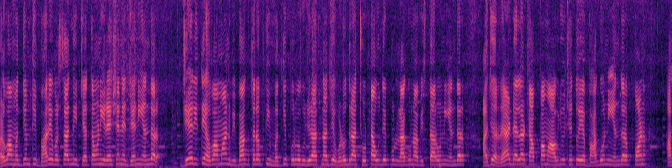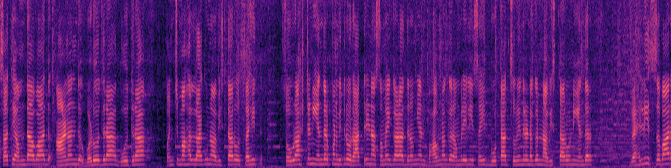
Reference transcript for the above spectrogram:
હળવા મધ્યમથી ભારે વરસાદની ચેતવણી રહેશે ને જેની અંદર જે રીતે હવામાન વિભાગ તરફથી મધ્ય પૂર્વ ગુજરાતના જે વડોદરા, છોટા ઉદેપુર લાગુના વિસ્તારોની અંદર આજે રેડ એલર્ટ આપવામાં આવ્યું છે, તો એ ભાગોની અંદર પણ આ સાથે અમદાવાદ, આણંદ, વડોદરા, ગોધરા, પંચમહાલ લાગુના વિસ્તારો સહિત સૌરાષ્ટ્રની અંદર પણ મિત્રો રાત્રિના સમયગાળા દરમિયાન ભાવનગર, અમરેલી સહિત બોટાદ, સુરેન્દ્રનગરના વિસ્તારોની અંદર વહેલી સવાર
